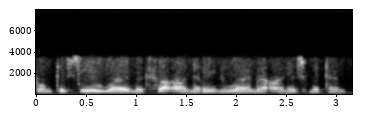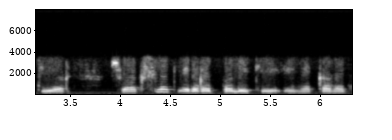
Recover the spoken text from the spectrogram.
van te sê hoe hy met verander en hoe hy my anders met hanteer. So ek sluk eerder 'n pilletjie en ek kan dit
